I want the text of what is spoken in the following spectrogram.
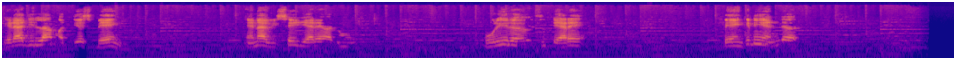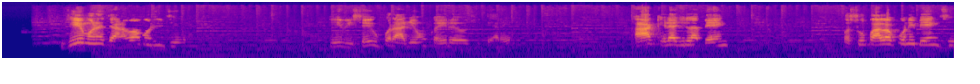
ખેડા જિલ્લા મધ્યસ્થ બેંક એના વિષય જ્યારે હું બોલી રહ્યો છું ત્યારે બેંકની અંદર જે મને જાણવા મળ્યું છે, એ વિષય ઉપર આજે હું કહી રહ્યો છું ત્યારે આ ખેડા જિલ્લા બેંક પશુપાલકોની બેંક છે,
